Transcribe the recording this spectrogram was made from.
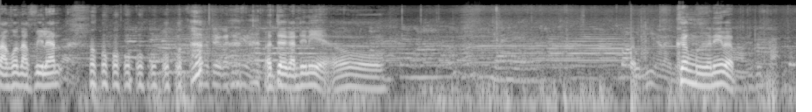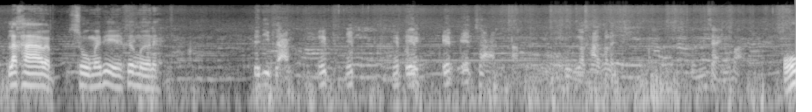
ต่างคนต่างฟรีแลนซ์ มาเจอกันที่นี่นะมาเจอกันที่นี่โอ้คุณที่อะไรเครื่องมือนี่แบบที่เป็นฝากราคาแบบสูงไหมพี่เครื่องมือนี่เจ็ดยี่สาม F F F F F S สามค รับราคาเท่าไหร่ตัวนี้แสนกว่าบาทโอ้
